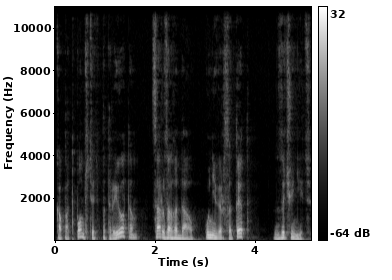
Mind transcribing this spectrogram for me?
Каб адпомсціць патрыётам, цар загадаў універсітэт зачыніць.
